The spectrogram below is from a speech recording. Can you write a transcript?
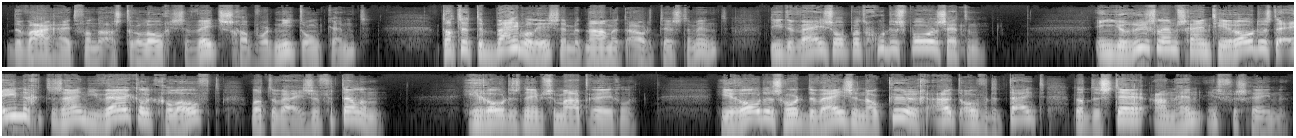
de waarheid van de astrologische wetenschap wordt niet ontkend, dat het de Bijbel is, en met name het Oude Testament, die de wijze op het goede spoor zetten. In Jeruzalem schijnt Herodes de enige te zijn die werkelijk gelooft wat de wijzen vertellen. Herodes neemt zijn maatregelen. Herodes hoort de wijze nauwkeurig uit over de tijd dat de ster aan hen is verschenen.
